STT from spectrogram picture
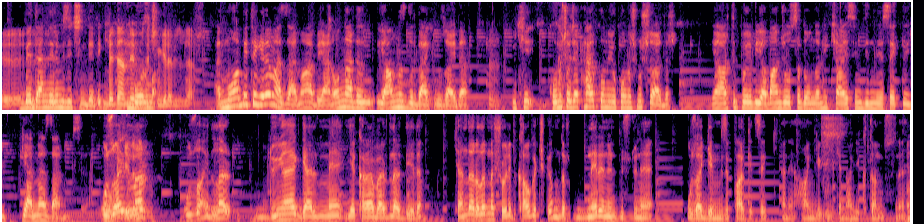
Ee, Bedenlerimiz için dedik. bedenlerimiz Bor ma- için gelebilirler. Yani muhabbete gelemezler mi abi? Yani onlar da yalnızdır belki uzayda. Hı. İki konuşacak her konuyu konuşmuşlardır. Ya artık böyle bir yabancı olsa da onların hikayesini dinlesek de gelmezler mi mesela? Uzaylılar uzaylılar dünyaya gelmeye karar verdiler diyelim. Kendi aralarında şöyle bir kavga çıkıyor mudur? Nerenin üstüne uzay gemimizi park etsek? Hani hangi ülkenin hangi kıtanın üstüne?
